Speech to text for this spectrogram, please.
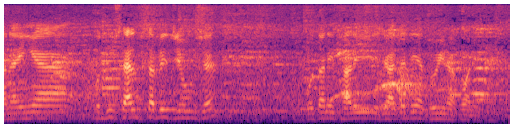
અને અહીંયા બધું સેલ્ફ સર્વિસ જેવું છે. પોતાની થાળી જાતે ત્યાં ધોઈ નાખવાની છે.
